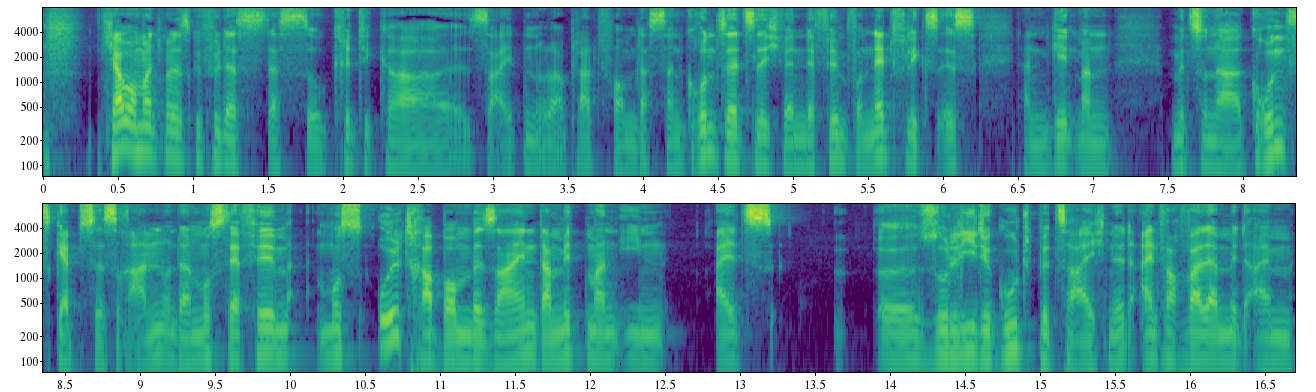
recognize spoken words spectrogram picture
ich habe auch manchmal das Gefühl, dass, dass so Kritikerseiten oder Plattformen, dass dann grundsätzlich, wenn der Film von Netflix ist, dann geht man mit so einer Grundskepsis ran und dann muss der Film muss Ultrabombe sein, damit man ihn als äh, solide gut bezeichnet, einfach weil er mit einem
